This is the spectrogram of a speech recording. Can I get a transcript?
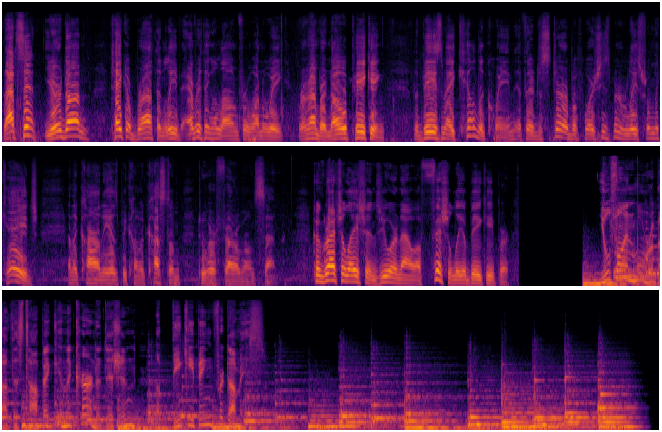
That's it. You're done. Take a breath and leave everything alone for one week. Remember, no peeking. The bees may kill the queen if they're disturbed before she's been released from the cage and the colony has become accustomed to her pheromone scent. Congratulations, you are now officially a beekeeper. You'll find more about this topic in the current edition of Beekeeping for Dummies.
